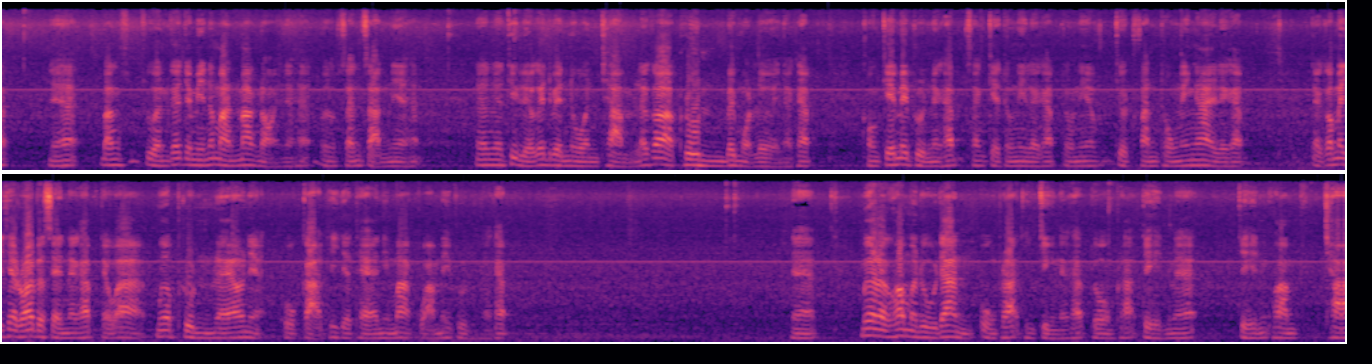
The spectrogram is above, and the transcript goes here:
ครับเนี่ยฮะบางส่วนก็จะมีน้ำมันมากหน่อยนะฮะสันสันเนี่ยฮะแล้วที่เหลือก็จะเป็นนวลฉ่ำแล้วก็พรุนไปหมดเลยนะครับ ของเกมไม่พรุนนะครับ สังเกตตรงนี้เลยครับ ตรงนี้จุดฟันธงง่ายๆเลยครับ แต่ก็ไม่ใช่ร้อยเปอร์เซ็นต์นะครับ แต่ว่าเมื่อพรุนแล้วเนี่ยโอกาสที่จะแท้นี่มากกว่าไม่พรุนนะครับ นะเมื่อเราเข้ามาดูด้านองค์พระจริง ๆ นะครับตัวองค์พระจะเห็นไหมฮะจะเห็นความฉ่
